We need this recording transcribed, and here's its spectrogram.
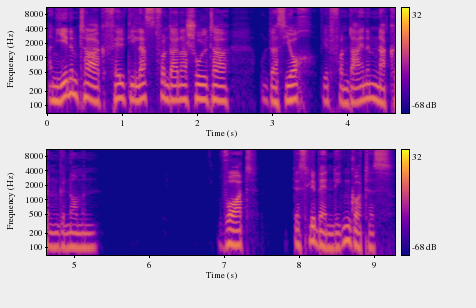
an jenem Tag fällt die Last von deiner Schulter, und das Joch wird von deinem Nacken genommen. Wort des lebendigen Gottes.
